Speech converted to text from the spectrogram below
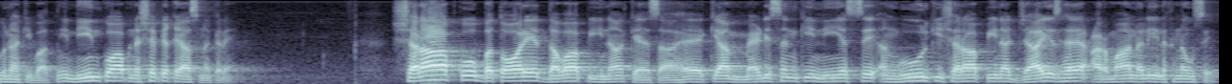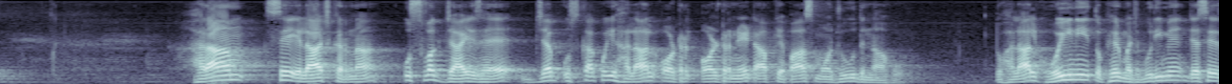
گناہ کی بات نہیں نیند کو آپ نشے پہ قیاس نہ کریں شراب کو بطور دوا پینا کیسا ہے کیا میڈیسن کی نیت سے انگور کی شراب پینا جائز ہے ارمان علی لکھنؤ سے حرام سے علاج کرنا اس وقت جائز ہے جب اس کا کوئی حلال آلٹرنیٹ آپ کے پاس موجود نہ ہو تو حلال ہو ہی نہیں تو پھر مجبوری میں جیسے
